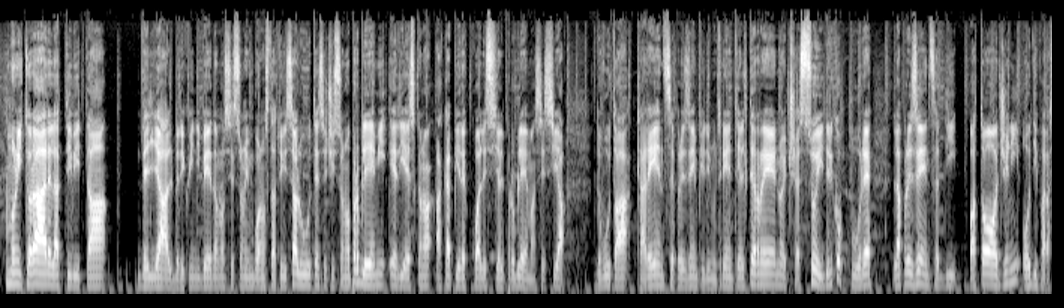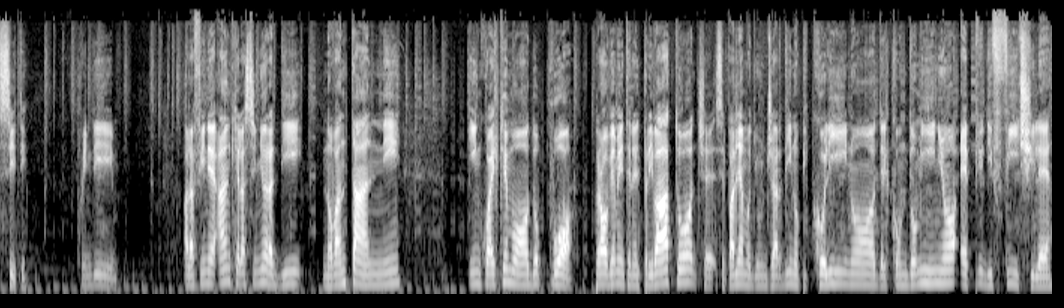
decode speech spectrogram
monitorare l'attività degli alberi, quindi vedono se sono in buono stato di salute, se ci sono problemi e riescano a capire quale sia il problema, se sia dovuto a carenze per esempio di nutrienti nel terreno, eccesso idrico oppure la presenza di patogeni o di parassiti. Quindi alla fine anche la signora di 90 anni in qualche modo può, però ovviamente nel privato, cioè, se parliamo di un giardino piccolino, del condominio, è più difficile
